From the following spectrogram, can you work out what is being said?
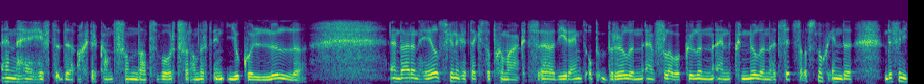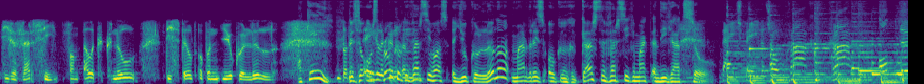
En hij heeft de achterkant van dat woord veranderd in ukulele. En daar een heel schunnige tekst op gemaakt. Uh, die rijmt op brullen en flauwekullen en knullen. Het zit zelfs nog in de definitieve versie. Van elke knul die speelt op een ukulele. Oké, dus de oorspronkelijke versie was ukulele, maar er is ook een gekuiste versie gemaakt en die gaat zo. Wij spelen zo graag, graag op de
